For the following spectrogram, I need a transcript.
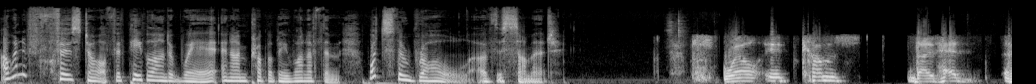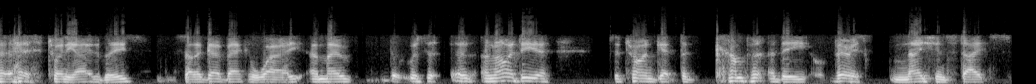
I wonder, first off, if people aren't aware, and I'm probably one of them, what's the role of the summit? Well, it comes, they've had uh, 28 of these, so they go back away, and they, there was a, a, an idea to try and get the, company, the various nation states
